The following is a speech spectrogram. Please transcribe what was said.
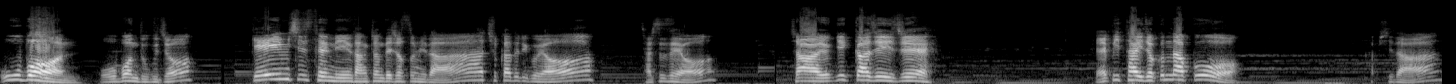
5번 5번 누구죠? 게임 시스템님 당첨되셨습니다. 축하드리고요. 잘 쓰세요. 자 여기까지 이제 에피타이저 끝났고 갑시다.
